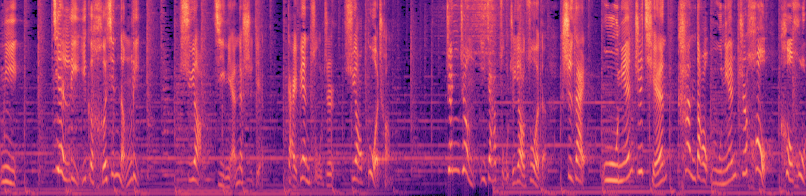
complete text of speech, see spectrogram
你建立一个核心能力。需要几年的时间，改变组织需要过程。真正一家组织要做的是在五年之前看到五年之后客户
